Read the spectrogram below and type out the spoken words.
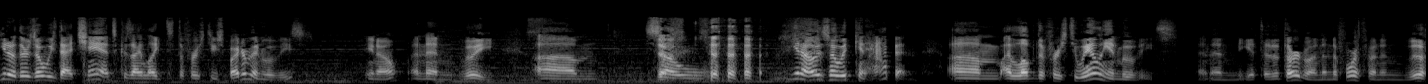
you know, there's always that chance because I liked the first two Spider-Man movies, you know, and then we. Um, so you know, so it can happen. Um, I love the first two Alien movies, and then you get to the third one and the fourth one, and ugh.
